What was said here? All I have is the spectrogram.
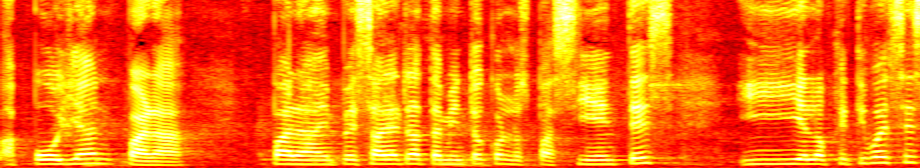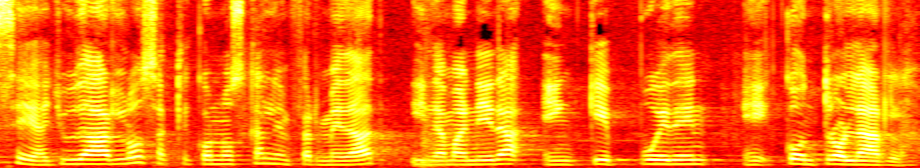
apoyan para, para empezar el tratamiento con los pacientes y el objetivo es ese, ayudarlos a que conozcan la enfermedad y la manera en que pueden eh, controlarla.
